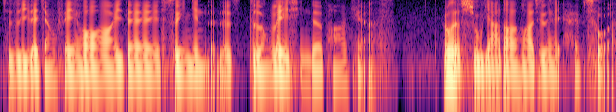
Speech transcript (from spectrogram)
就是一在讲废话啊，一在碎念的这这种类型的 podcast。如果有书压到的话，就是还还不错了。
